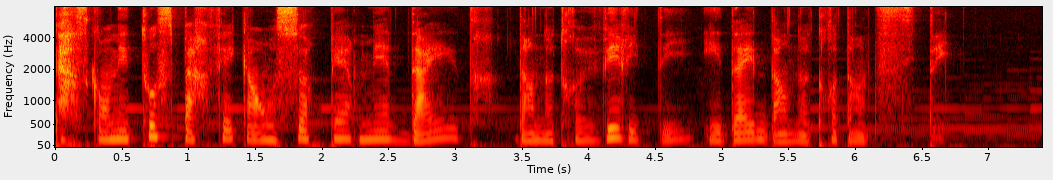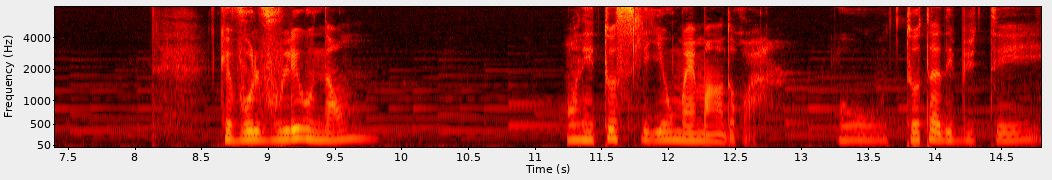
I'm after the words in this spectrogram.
parce qu'on est tous parfaits quand on se permet d'être dans notre vérité et d'être dans notre authenticité. Que vous le voulez ou non, on est tous liés au même endroit, où tout a débuté,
